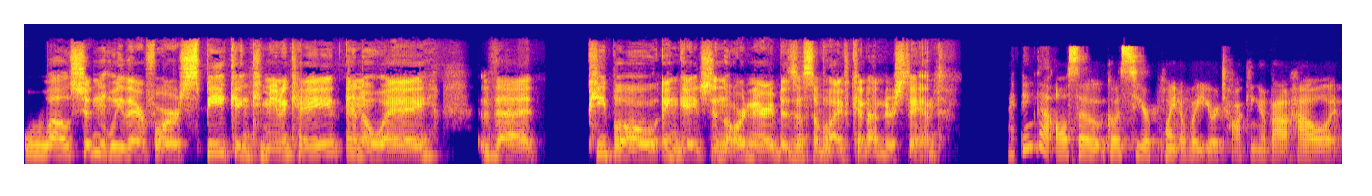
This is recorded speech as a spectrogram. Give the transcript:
Well, shouldn't we therefore speak and communicate in a way that people engaged in the ordinary business of life can understand? I think that also goes to your point of what you were talking about how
